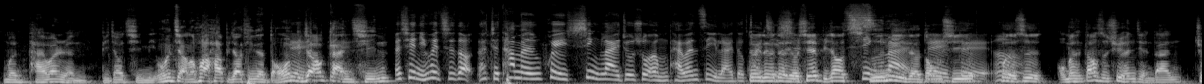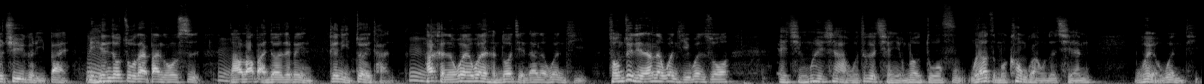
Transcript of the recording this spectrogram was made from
我们台湾人比较亲密，我们讲的话他比较听得懂，我们比较有感情。而且你会知道，而且他们会信赖，就是说，我们台湾自己来的。对对对，有些比较私密的东西，或者是我们当时去很简单，就去一个礼拜，每天都坐在办公室，然后老板就在这边跟你对谈。他可能会问很多简单的问题，从最简单的问题问说。哎，请问一下，我这个钱有没有多付？我要怎么控管我的钱不会有问题？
